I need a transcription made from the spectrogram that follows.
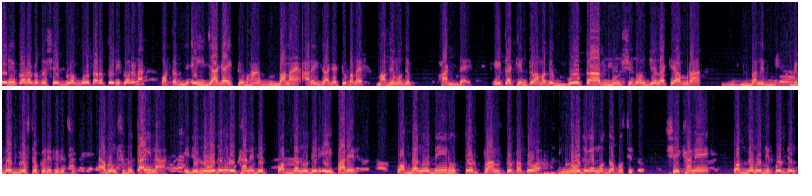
তৈরি করার কথা, সেই ব্লকগুলো তারা তৈরি করে না। অর্থাৎ এই জায়গায় একটু বানায়, আরেক জায়গায় একটু বানায়, মাঝে মধ্যে ফাঁক দেয়। এটা কিন্তু আমাদের গোটা মুন্সিগঞ্জ জেলাকে আমরা মানে বিপদগ্রস্ত করে ফেলেছি। এবং শুধু তাই না, এই যে লোহজংয়ের ওখানে যে পদ্মা নদীর এই পারের পদ্মা নদীর উত্তর প্রান্তটা তো লোহজংয়ের মধ্যে অবস্থিত। সেখানে পদ্মা নদী পর্যন্ত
